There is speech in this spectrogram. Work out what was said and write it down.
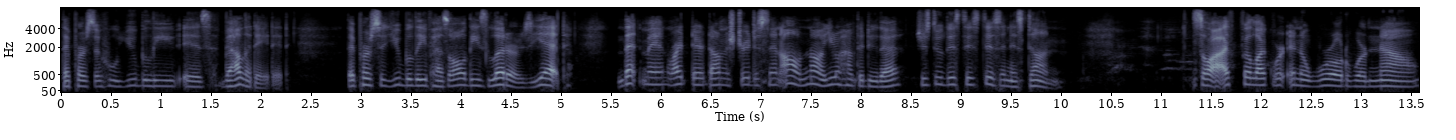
that person who you believe is validated, that person you believe has all these letters, yet that man right there down the street is saying, oh, no, you don't have to do that. Just do this, this, this, and it's done. So I feel like we're in a world where now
